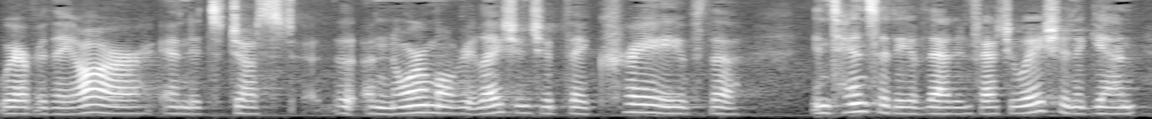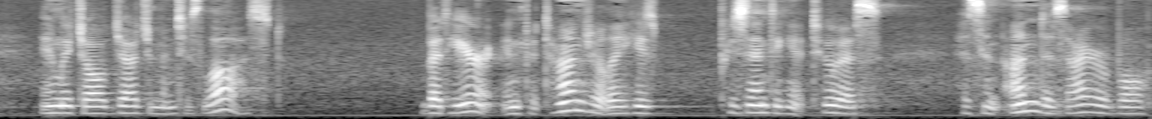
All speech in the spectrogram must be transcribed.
wherever they are, and it's just a normal relationship, they crave the intensity of that infatuation again, in which all judgment is lost. But here in Patanjali, he's presenting it to us as an undesirable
